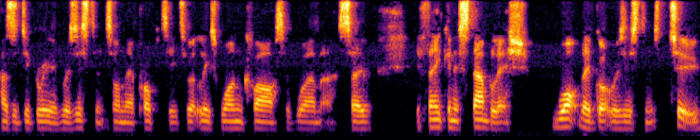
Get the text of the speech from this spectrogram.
has a degree of resistance on their property to at least one class of wormer. So if they can establish what they've got resistance to,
